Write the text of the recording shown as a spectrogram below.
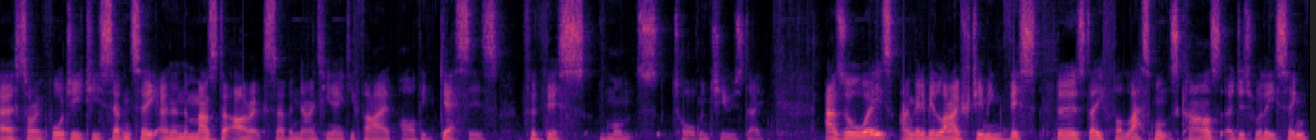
uh, sorry, Ford GT70, and then the Mazda RX-7 1985 are the guesses for this month's Torben Tuesday. As always, I'm going to be live streaming this Thursday for last month's cars that are just releasing,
